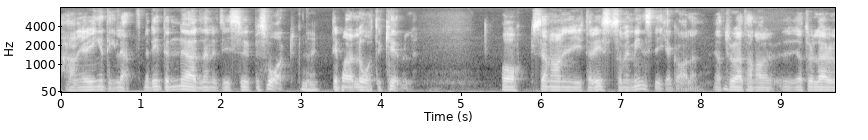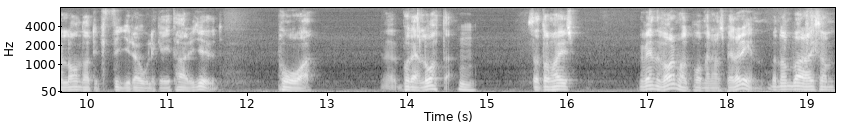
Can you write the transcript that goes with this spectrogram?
han gör ingenting lätt, men det är inte nödvändigtvis supersvårt. nej. Det bara låter kul. Och sen har han en gitarrist som är minst lika galen. Jag tror att han har, jag tror Larry Lalonde har typ fyra olika gitarrljud på, eh, på den låten. Mm. Så att de har ju, jag vet inte vad de håller på med när de spelar in, men de bara liksom,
